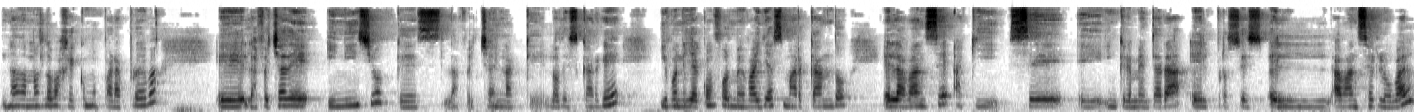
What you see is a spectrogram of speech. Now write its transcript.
nada más lo bajé como para prueba. Eh, la fecha de inicio, que es la fecha en la que lo descargué, y bueno, ya conforme vayas marcando el avance, aquí se eh, incrementará el proceso, el avance global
